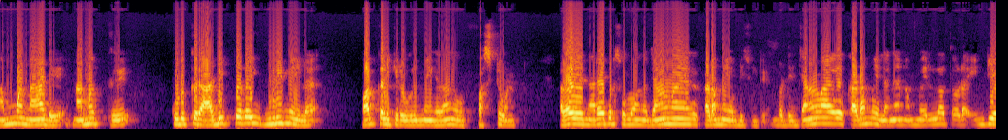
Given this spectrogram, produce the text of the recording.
நம்ம நாடு நமக்கு கொடுக்குற அடிப்படை உரிமையில வாக்களிக்கிற உரிமைங்க தாங்க ஃபர்ஸ்ட் ஒன் அதாவது நிறைய பேர் சொல்லுவாங்க ஜனநாயக கடமை அப்படி சொல்லிட்டு. பட் ஜனநாயக கடமை இல்லைங்க நம்ம எல்லாத்தோட இந்திய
